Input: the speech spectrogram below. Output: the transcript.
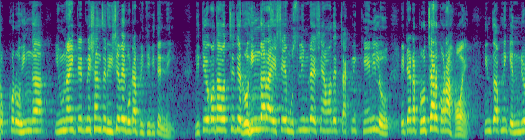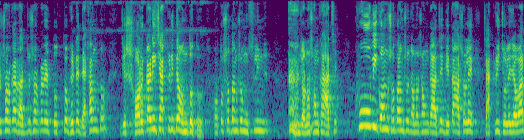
লক্ষ রোহিঙ্গা ইউনাইটেড নেশনসের হিসেবে গোটা পৃথিবীতে নেই। দ্বিতীয় কথা হচ্ছে যে রোহিঙ্গারা এসে, মুসলিমরা এসে আমাদের চাকরি খেয়ে নিল, এটা একটা প্রচার করা হয়। কিন্তু আপনি কেন্দ্রীয় সরকার, রাজ্য সরকারের তথ্য ঘেটে দেখান তো যে সরকারি চাকরিতে অন্তত কত শতাংশ মুসলিম জনসংখ্যা আছে? খুবই কম শতাংশ জনসংখ্যা আছে, যেটা আসলে চাকরি চলে যাওয়ার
